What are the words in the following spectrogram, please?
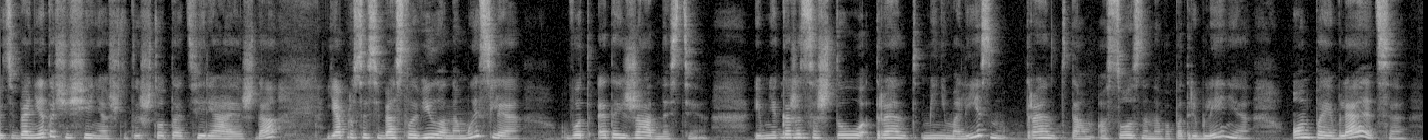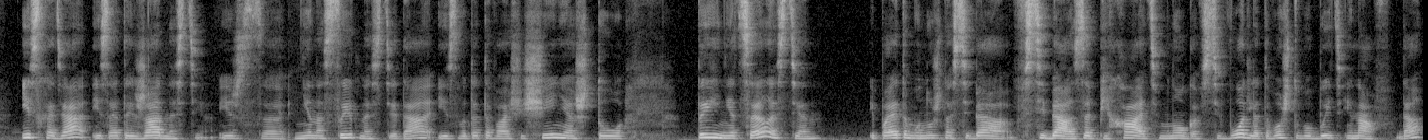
У тебя нет ощущения, что ты что-то теряешь, да? Я просто себя словила на мысли вот этой жадности. И мне кажется, что тренд минимализм, тренд там осознанного потребления, он появляется исходя из этой жадности, из ненасытности, да, из вот этого ощущения, что ты не целостен, и поэтому нужно себя в себя запихать много всего для того, чтобы быть enough, да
